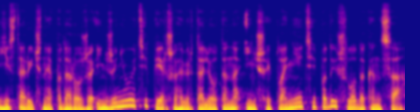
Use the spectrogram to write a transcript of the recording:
Гістарычнае падарожжа інжынюці першага верталёта на іншай планеце падышло да канца.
